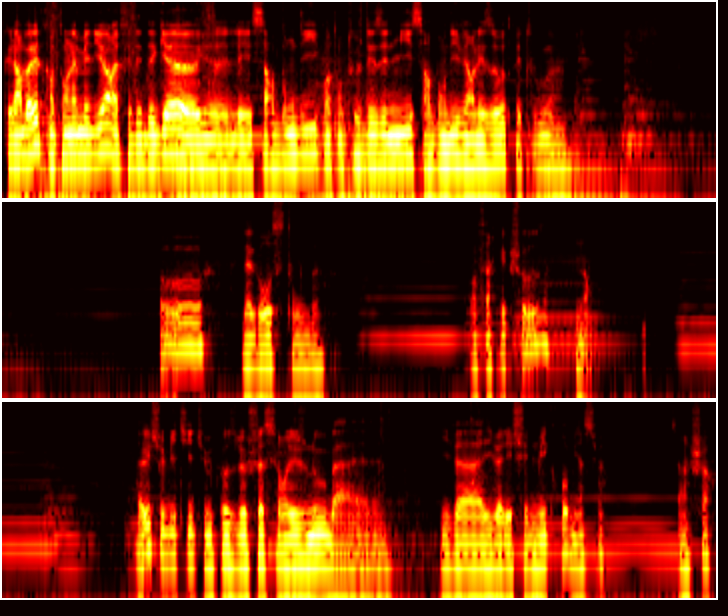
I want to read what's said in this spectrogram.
Que l'arbalète, quand on l'améliore, elle fait des dégâts, euh, les... ça rebondit, quand on touche des ennemis, ça rebondit vers les autres et tout. Euh. Oh, la grosse tombe. On va faire quelque chose? Non. Ah oui, Chobiti, tu me poses le chat sur les genoux, bah... Euh, il, va, il va lécher le micro, bien sûr. C'est un chat.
